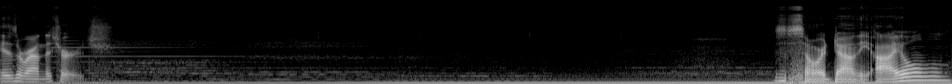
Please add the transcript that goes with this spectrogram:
is around the church. Is it somewhere down the aisle?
